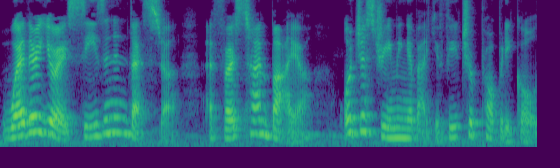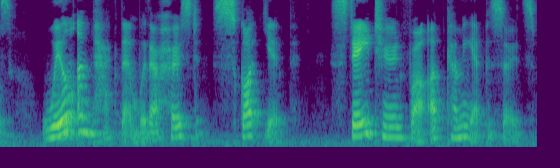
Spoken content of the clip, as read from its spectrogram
Whether you're a seasoned investor, a first time buyer, or just dreaming about your future property goals, we'll unpack them with our host, Scott Yip. Stay tuned for our upcoming episodes.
